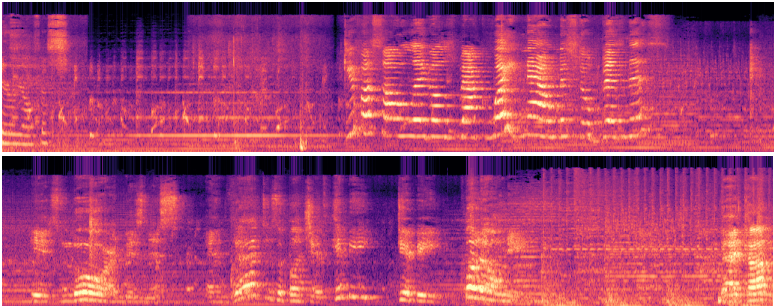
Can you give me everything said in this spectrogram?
scary office. Give us our Legos back right now, Mr. Business. is your business, and that is a bunch of hippy dippy baloney. Bad cop,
